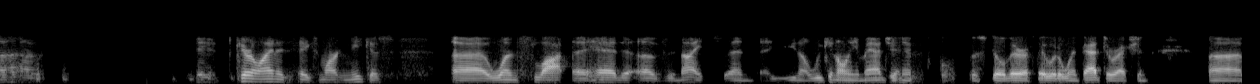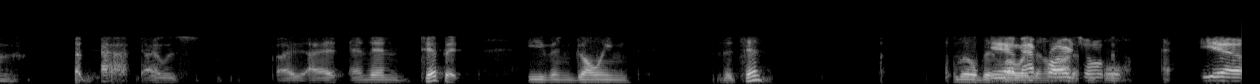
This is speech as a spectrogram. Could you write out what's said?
uh, Carolina takes Martin Necas uh, one slot ahead of the Knights, and uh, you know we can only imagine if it was still there if they would have went that direction. Um, but I was, I, I, and then Tippett even going the tenth, a little bit Yeah, lower Matt than Pryor a lot of told- people. Yeah,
